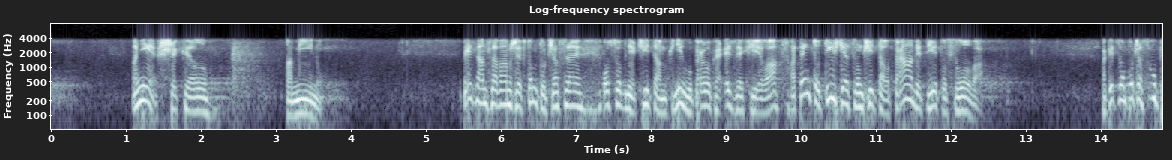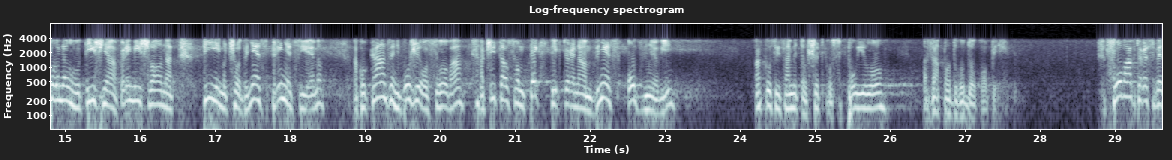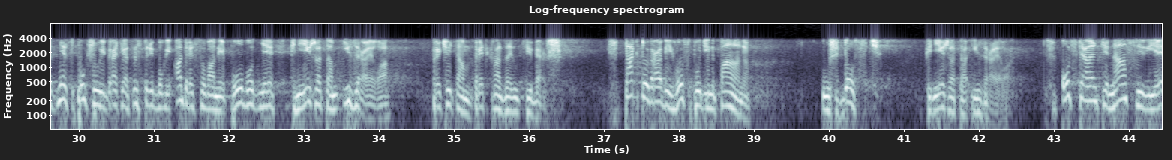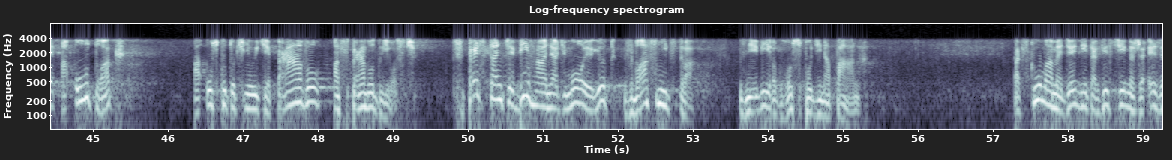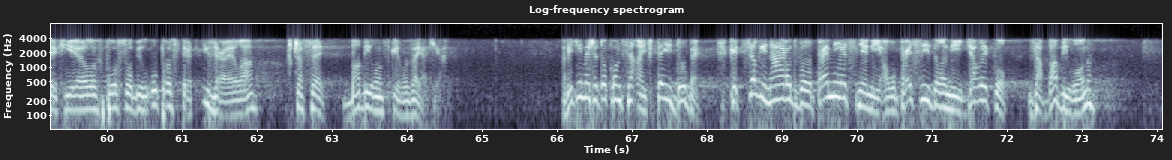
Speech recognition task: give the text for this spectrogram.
a nie šekel a mínu. Priznám sa vám, že v tomto čase osobne čítam knihu proroka Ezechiela a tento týždeň som čítal práve tieto slova. A keď som počas uplynulého týždňa premýšľal nad tým, čo dnes prinesiem ako kázeň Božieho slova a čítal som texty, ktoré nám dnes odzneli, ako si sa mi to všetko spojilo a zapadlo dokopy. Slova, ktoré sme dnes počuli, bratia a sestry, boli adresované pôvodne kniežatám Izraela. Prečítam predchádzajúci verš. Takto vraví hospodin pán, už dosť kniežata Izraela. Odstráňte násilie a útlak a uskutočňujte právo a spravodlivosť. Prestaňte vyháňať môj ľud z vlastníctva, z nevýrok hospodina pána. Ak skúmame dejiny, tak zistíme, že Ezechiel pôsobil uprostred Izraela v čase babylonského zajatia. A vidíme, že dokonca aj v tej dobe, keď celý národ bol premiesnený alebo presídlený ďaleko za Babylon,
